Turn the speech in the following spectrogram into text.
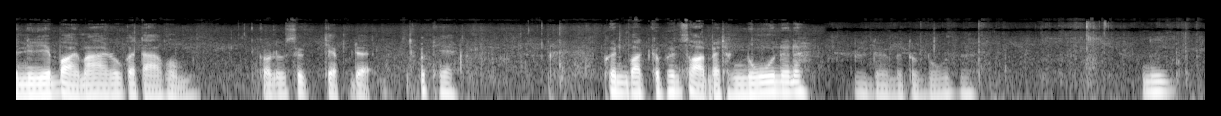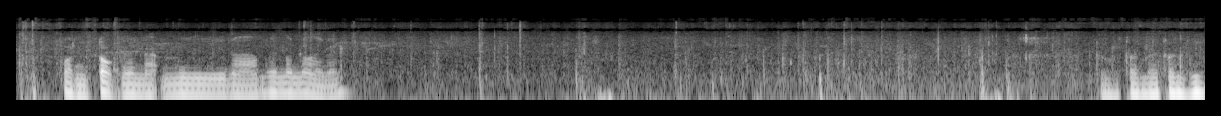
เป็นอย่างนี้บ่อยมากลูกกระตาผม ก็รู้สึกเจ็บด้วยโอเค เพื่อนวัดกับเพื่อนสอนไปทางนู้นนะนะเดินไปตรงนู้นนะนี่ฝนตกเนี่ยนะมีน้ำให้มันหน่อยนะดูต้นไม้ต้นนี้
